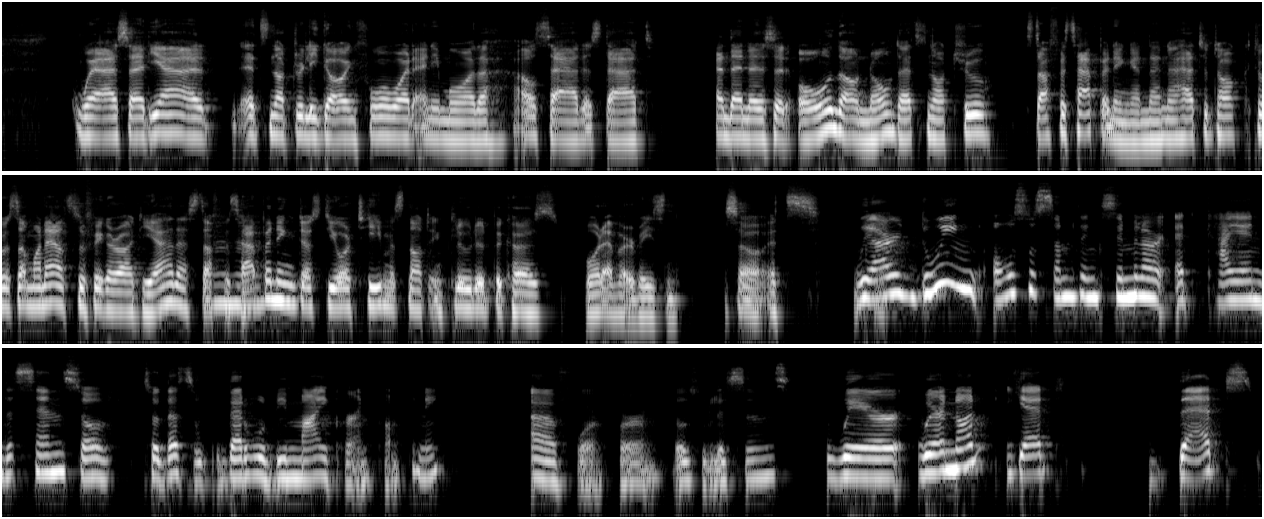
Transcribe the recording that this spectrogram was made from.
where I said, yeah, it's not really going forward anymore. The, how sad is that?" And then I said, "Oh no, no, that's not true. Stuff is happening." And then I had to talk to someone else to figure out, yeah, that stuff mm-hmm. is happening. Just your team is not included because whatever reason. So it's we are doing also something similar at Kaia in the sense of so that's that would be my current company uh, for for those who listens, where we're not yet that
